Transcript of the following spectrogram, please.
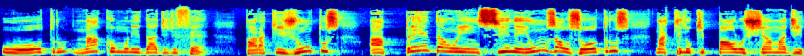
o outro na comunidade de fé, para que juntos aprendam e ensinem uns aos outros naquilo que Paulo chama de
